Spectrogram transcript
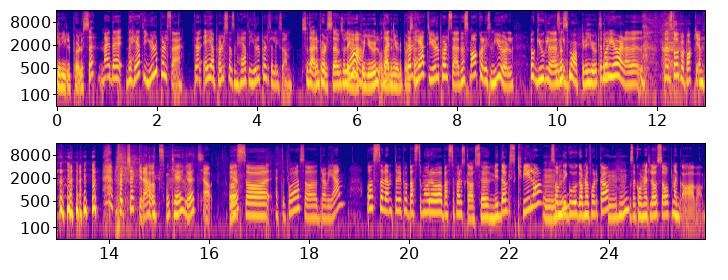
grillpølse? Nei, det, det heter julepølse. Det er en egen pølse som heter julepølse, liksom. Så det er en pølse, men så legger Ja. du på jul, og det er en julepølse? Den heter julepølse. Den smaker liksom jul. Bare google det. Hvordan smaker det jul? det bare gjør det. Det- står på pakken. Bare check it out. OK, greit. Ja. Og så etterpå så drar vi hjem. Og så venter vi på bestemor og bestefar skal sove middagskvila, som de gode gamle folka. Mhm. Og så kommer de til oss og åpner gavene.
